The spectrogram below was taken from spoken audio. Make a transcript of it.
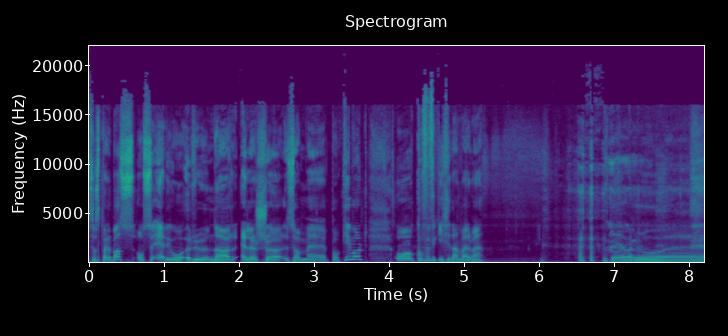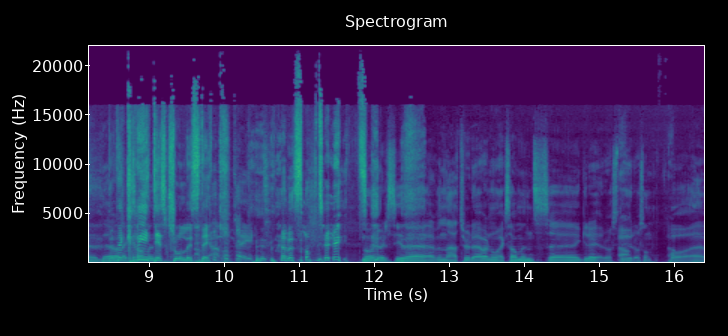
som spiller bass, og så er det jo Runar Ellersjø, som er på keyboard. Og hvorfor fikk ikke de være med? Det er vel noe eh, Det Det vel er kritisk journalistikk! Det er så teit! Noen vil si det, men jeg tror det er vel noe eksamensgreier og styr og sånt på eh,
